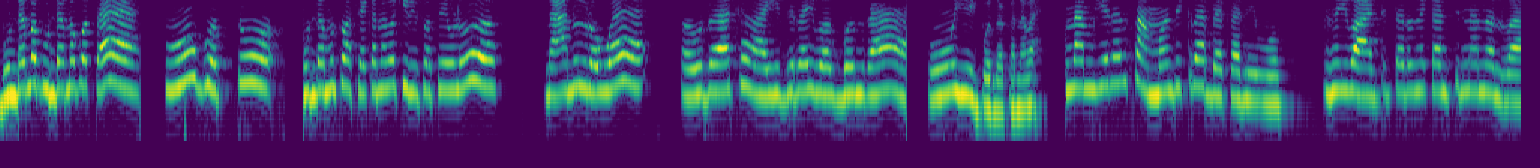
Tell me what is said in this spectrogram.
ಬುಂಡಮ್ಮ ಬುಂಡಮ್ಮ ಗೊತ್ತಾ? ಹ್ಞೂ, ಗೊತ್ತು. ಬುಂಡಮ್ಮ ಸೊಸೆ ಕಣವ ಕಿರಿ ಸೊಸೆ ಇವಳು. ನಾನು ಇರೋವ ಹೌದಾ, ಚೆನ್ನಾಗಿದ್ದೀರಾ? ಇವಾಗ ಬಂದ್ರಾ? ಹ್ಞೂ, ಈಗ ಬಂದ ಕಣವ ನಮ್ಗೇನಾದ್ರು ಸಂಬಂಧಿಕರಾಗಬೇಕಾ ನೀವು? ಇವ ಆಂಟಿ ತರನೇ ಕಾಣ್ತೀನಿ ನಾನಲ್ವಾ?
